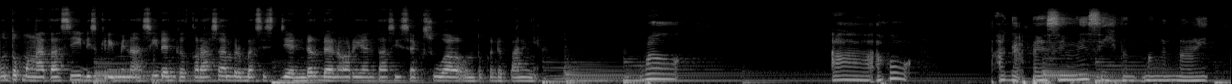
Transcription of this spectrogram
untuk mengatasi diskriminasi dan kekerasan berbasis gender dan orientasi seksual untuk ke depannya? Well, uh, aku agak pesimis sih mengenai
